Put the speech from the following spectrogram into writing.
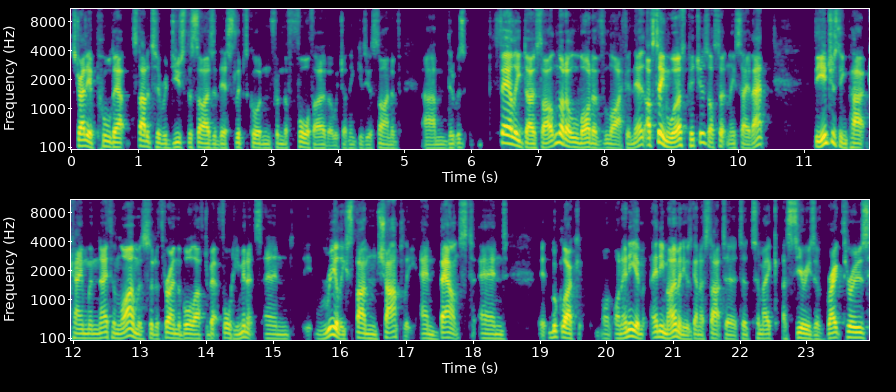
Australia pulled out, started to reduce the size of their slips cordon from the fourth over, which I think gives you a sign of um, that it was fairly docile. Not a lot of life in there. I've seen worse pitches, I'll certainly say that. The interesting part came when Nathan Lyon was sort of throwing the ball after about 40 minutes and it really spun sharply and bounced. And it looked like on any any moment he was going to start to, to, to make a series of breakthroughs.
